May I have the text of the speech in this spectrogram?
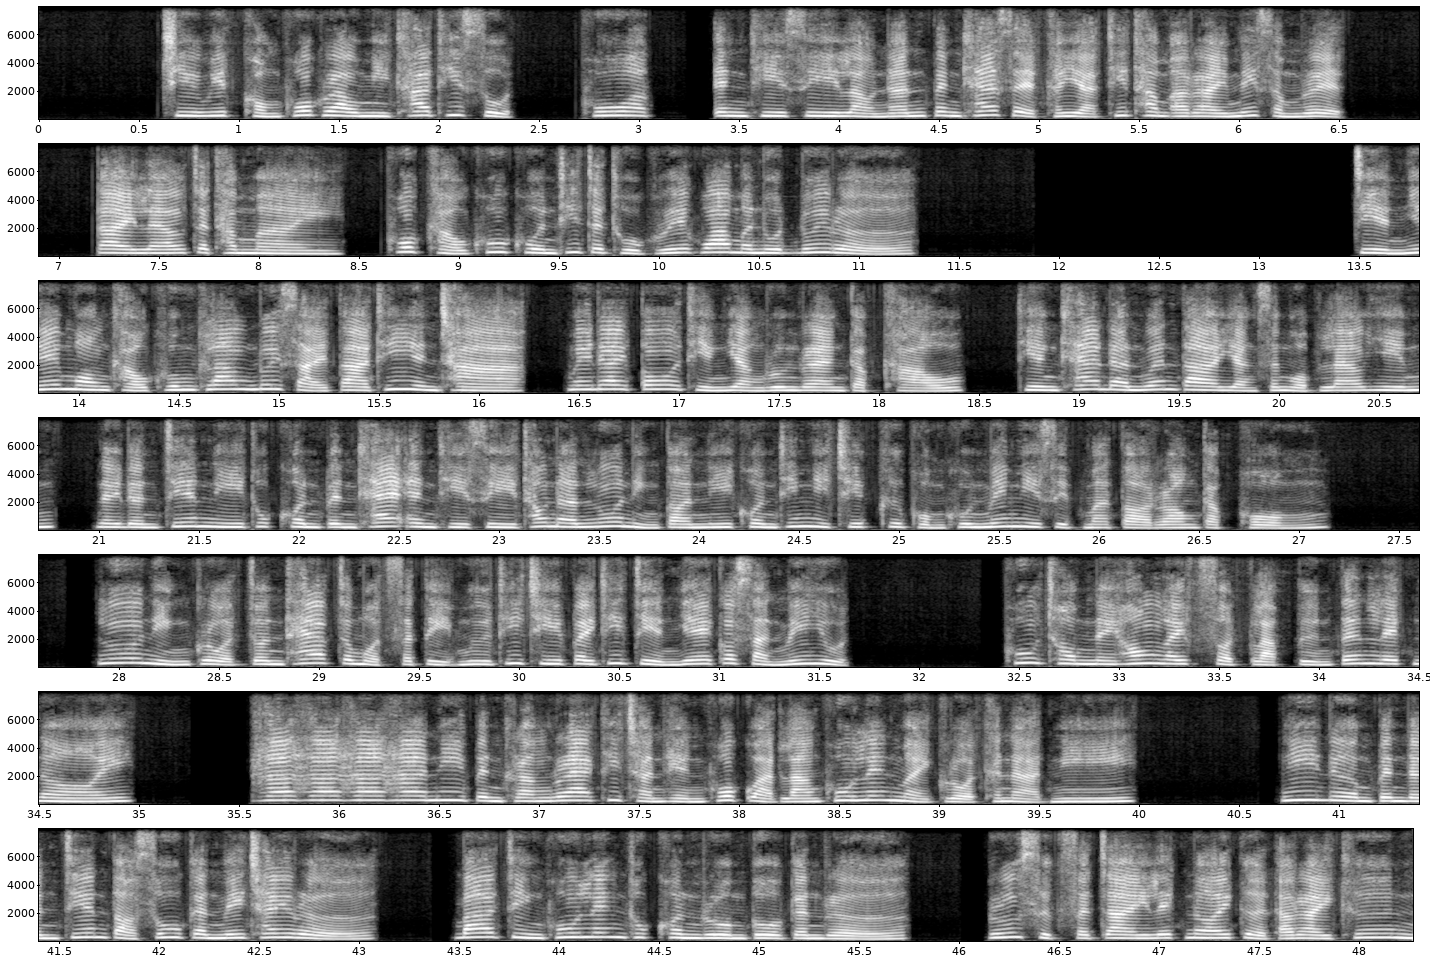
ชีวิตของพวกเรามีค่าที่สุด พวก NTC เหล่านั้นเป็นแค่เศษขยะที่ทำอะไรไม่สำเร็จ ตายแล้วจะทำไม พวกเขาคู่ควรที่จะถูกเรียกว่ามนุษย์ด้วยเหรอ เจียนเย่มองเขาคลุ้มคลั่งด้วยสายตาที่เย็นชา ไม่ได้โต้เถียงอย่างรุนแรงกับเขา เพียงแค่ดันแว่นตาอย่างสงบแล้วยิ้ม ในดันเจียนนี้ทุกคนเป็นแค่ NTC เท่านั้นลู่หนิงตอนนี้คนที่มีชิปคือผมคุณไม่มีสิทธิ์มาต่อรองกับผม ลู่หนิงโกรธจนแทบจะหมดสติมือที่ชี้ไปที่เจียนเย่ก็สั่นไม่หยุด ผู้ชมในห้องไลฟ์สดกลับตื่นเต้นเล็กน้อยฮ่าฮ่าฮ่าฮ่านี่เป็นครั้งแรกที่ฉันเห็นพวกกวาดล้างผู้เล่นใหม่โกรธขนาดนี้ นี่เดิมเป็นดันเจียนต่อสู้กันไม่ใช่เหรอ บ้าจริงผู้เล่นทุกคนรวมตัวกันเหรอ รู้สึกสะใจเล็กน้อยเกิดอะไรขึ้น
